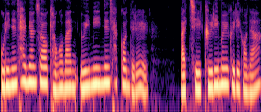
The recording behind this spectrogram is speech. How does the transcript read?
우리는 살면서 경험한 의미 있는 사건들을 마치 그림을 그리거나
